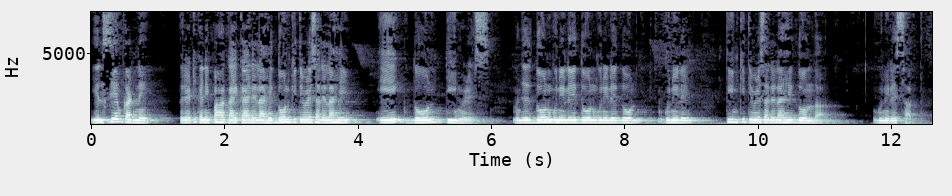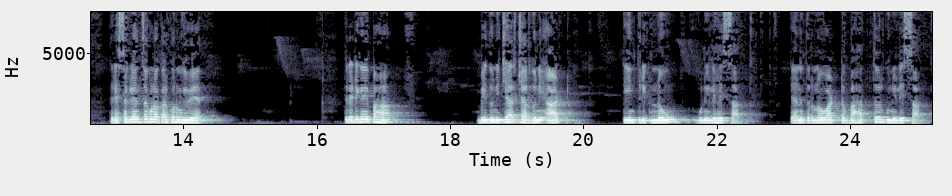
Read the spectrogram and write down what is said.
एल सी एम काढणे. तर या ठिकाणी पहा काय काय आलेलं आहे. दोन किती वेळेस आलेला आहे? एक दोन तीन वेळेस. म्हणजे दोन गुणिले दोन गुणिले दोन गुणिले तीन किती वेळेस आलेला आहे? दोनदा गुणिले सात. तर या सगळ्यांचा गुणाकार करून घेऊयात. तर या ठिकाणी पहा. बेदोनी चार चार दोन्ही आठ तीन त्रिक नऊ गुणिले हे सात. त्यानंतर नऊ आठ बहात्तर गुणिले सात.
